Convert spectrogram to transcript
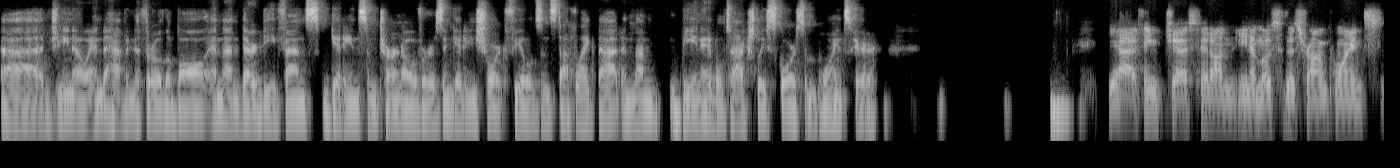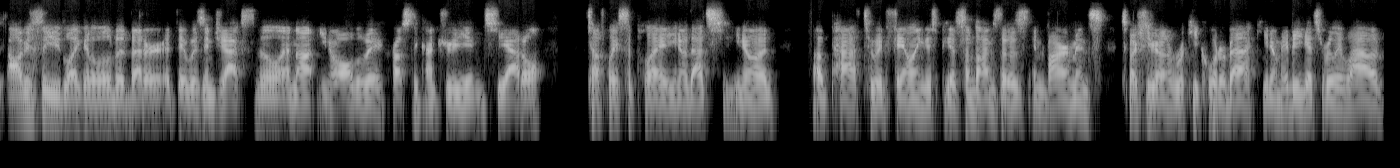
uh, Geno into having to throw the ball and then their defense getting some turnovers and getting short fields and stuff like that and then being able to actually score some points here. Yeah, I think Jess hit on you know most of the strong points. Obviously, you'd like it a little bit better if it was in Jacksonville and not you know all the way across the country in Seattle tough place to play. You know, that's, you know, a, a path to it failing just because sometimes those environments, especially if you're on a rookie quarterback, you know, maybe it gets really loud.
